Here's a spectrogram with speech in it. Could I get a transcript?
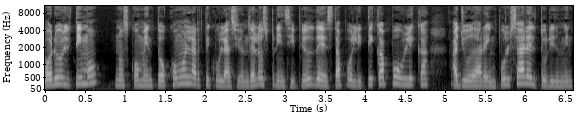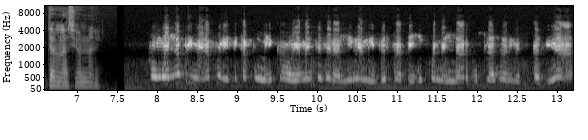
Por último, nos comentó cómo la articulación de los principios de esta política pública ayudará a impulsar el turismo internacional. Como es la primera política pública, obviamente será el lineamiento estratégico en el largo plazo de nuestra ciudad.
